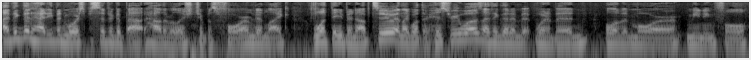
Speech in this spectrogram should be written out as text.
I think that had he been more specific about how the relationship was formed and like what they'd been up to and like what their history was, I think that it would have been a little bit more meaningful.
